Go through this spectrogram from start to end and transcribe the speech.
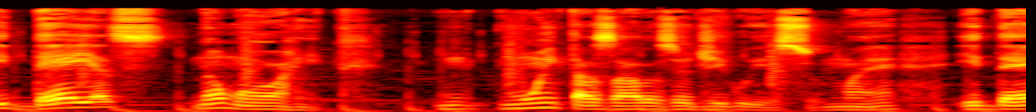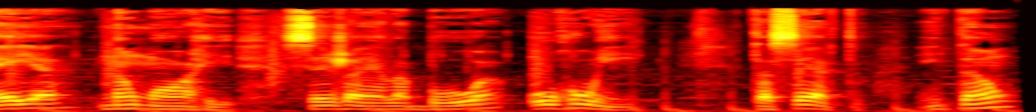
ideias não morrem. Em muitas aulas eu digo isso, não é? Ideia não morre, seja ela boa ou ruim, tá certo? Então,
